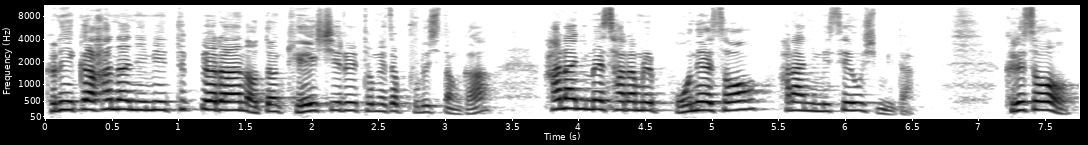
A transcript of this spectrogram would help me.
그러니까 하나님이 특별한 어떤 계시를 통해서 부르시던가 하나님의 사람을 보내서 하나님이 세우십니다. 그래서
